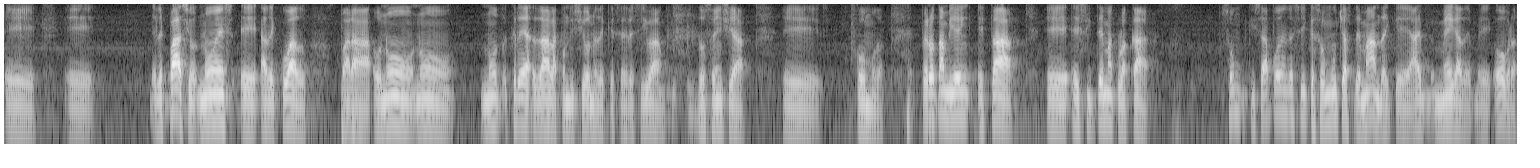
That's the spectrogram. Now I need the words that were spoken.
eh, eh, el espacio no es eh, adecuado para o no no no crea da las condiciones de que se reciba docencia cómoda. Pero también está el sistema cloacal son quizás pueden decir que son muchas demandas y que hay mega eh, obras,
